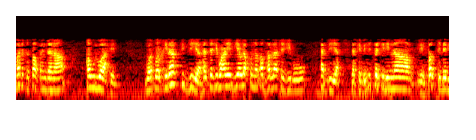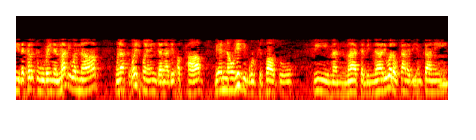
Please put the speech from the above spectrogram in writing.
ما في قصاص عندنا. قول واحد. والخلاف في الدية. هل تجب عليه الدية ولا قلنا الأظهر لا تجب الدية. لكن بالنسبة للنار للفرق الذي ذكرته بين الماء والنار هناك وجه عندنا للأصحاب بأنه يجب القصاص في من مات بالنار ولو كان بإمكانه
